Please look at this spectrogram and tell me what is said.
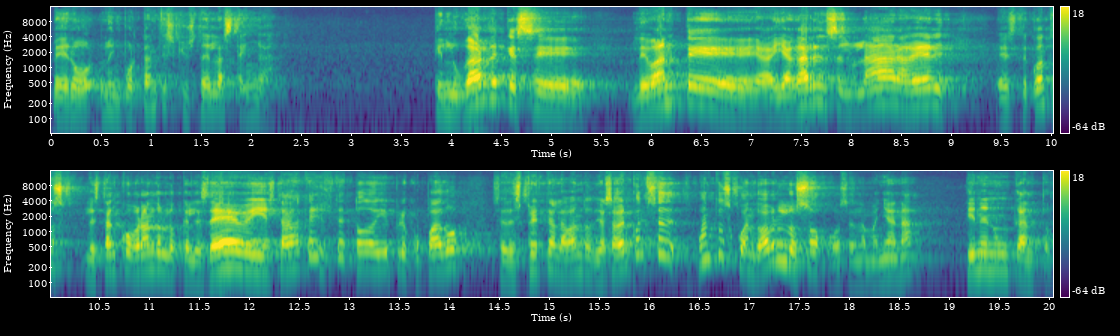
pero lo importante es que usted las tenga. Que en lugar de que se levante y agarre el celular a ver este, cuántos le están cobrando lo que les debe y está usted todo ahí preocupado, se despierte alabando a Dios. A ver, ¿cuántos, ¿cuántos cuando abren los ojos en la mañana tienen un canto?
